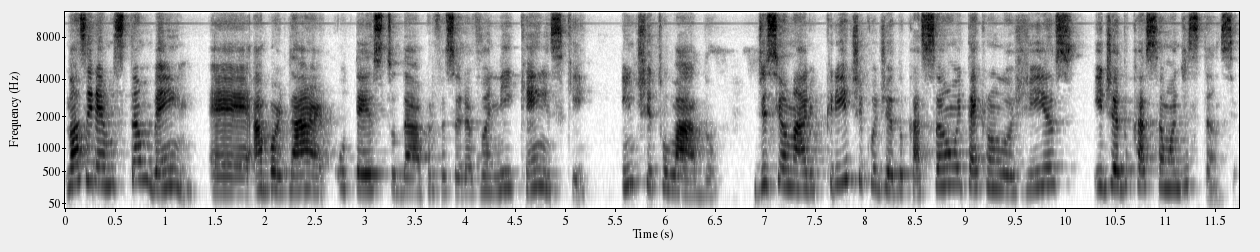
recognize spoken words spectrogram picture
Nós iremos também é, abordar o texto da professora Vani Kensky, intitulado Dicionário Crítico de Educação e Tecnologias e de Educação à Distância.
